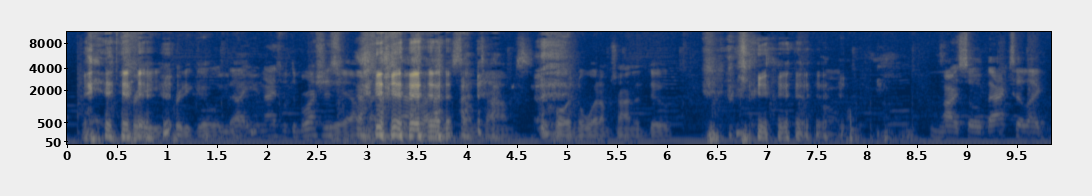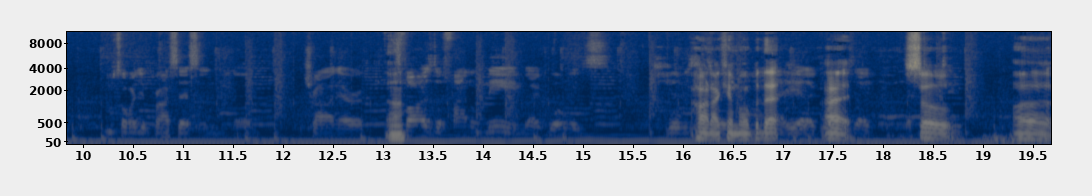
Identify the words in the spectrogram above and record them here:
Pretty pretty good with You, that. ni- you nice with the brushes? Yeah, I'm like brushes sometimes according to what I'm trying to do. All right, so back to like you talk about your process and you know trial and error. Uh-huh. As far as the final name, like what was what was How'd I come story up with behind that? Yeah, like All was, right. like, that So- uh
